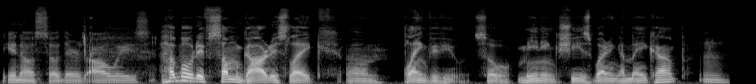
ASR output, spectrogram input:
You know, so there's always. How know- about if some guard is like um, playing with you? So meaning she's wearing a makeup, Mm.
